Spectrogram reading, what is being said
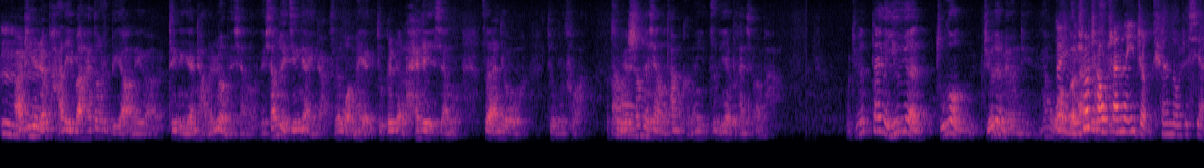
嗯而这些人爬的一般还都是比较那个这个盐场的热门线路，也相对经典一点儿，所以我们也就跟着来这些线路，自然就就不错。特别深的线路，他们可能自己也不太喜欢爬。我觉得待个一个月足够，绝对没问题。你看我对，本来就你说茶壶是山那一整圈都是线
